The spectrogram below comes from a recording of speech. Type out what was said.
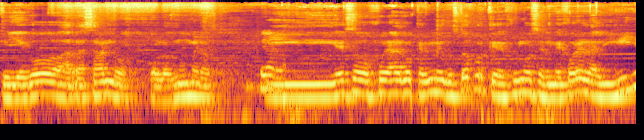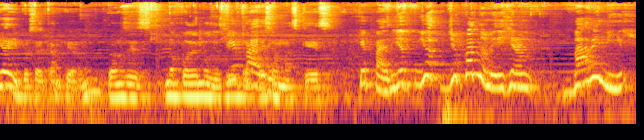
que, llegó arrasando con los números. Y eso fue algo que a mí me gustó porque fuimos el mejor en la liguilla y pues el campeón. Entonces no podemos decir otra cosa más que eso. Qué padre. Yo, yo, yo cuando me dijeron, va a venir,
